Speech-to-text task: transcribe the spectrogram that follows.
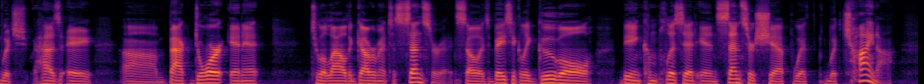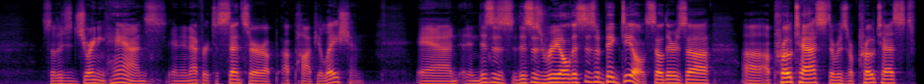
which has a um, back door in it to allow the government to censor it. So it's basically Google being complicit in censorship with, with China. So they're just joining hands in an effort to censor a, a population. And, and this is this is real. This is a big deal. So there's a, a protest. There was a protest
